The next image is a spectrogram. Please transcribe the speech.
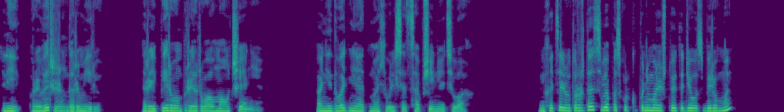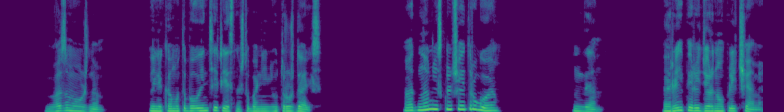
Ли, проверь жандармерию. Рэй первым прервал молчание. Они два дня отмахивались от сообщений о телах. Не хотели утруждать себя, поскольку понимали, что это дело заберем мы? Возможно. Или кому-то было интересно, чтобы они не утруждались. Одно не исключает другое. Да. Рэй передернул плечами.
